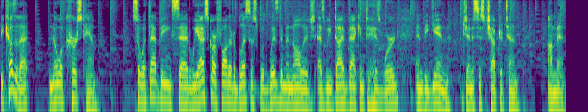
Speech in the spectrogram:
Because of that, Noah cursed Ham. So, with that being said, we ask our Father to bless us with wisdom and knowledge as we dive back into His Word and begin Genesis chapter 10. Amen.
